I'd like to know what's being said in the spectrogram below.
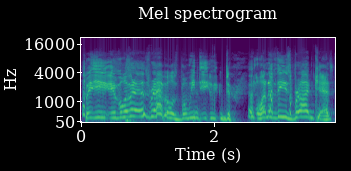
But you, if women those rabbit holes. But we one of these broadcasts.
